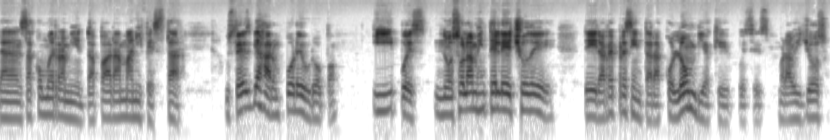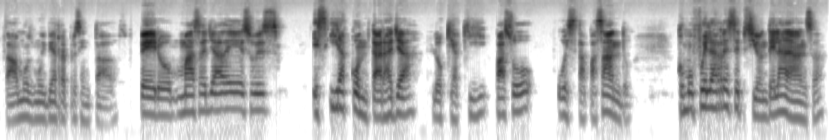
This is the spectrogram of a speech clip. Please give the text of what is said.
la danza como herramienta para manifestar ustedes viajaron por Europa y pues no solamente el hecho de, ir a representar a Colombia, que pues es maravilloso, estábamos muy bien representados, pero más allá de eso es, ir a contar allá lo que aquí pasó o está pasando. ¿Cómo fue la recepción de la danza?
